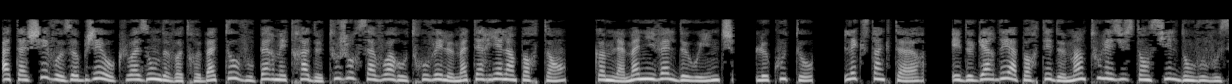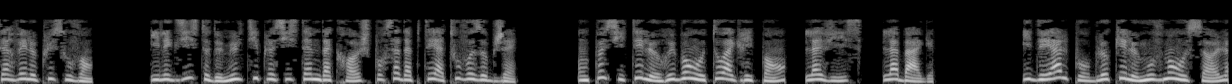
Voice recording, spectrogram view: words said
Attacher vos objets aux cloisons de votre bateau vous permettra de toujours savoir où trouver le matériel important, comme la manivelle de winch, le couteau, l'extincteur, et de garder à portée de main tous les ustensiles dont vous vous servez le plus souvent. Il existe de multiples systèmes d'accroche pour s'adapter à tous vos objets. On peut citer le ruban auto-agrippant, la vis, la bague. Idéal pour bloquer le mouvement au sol,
